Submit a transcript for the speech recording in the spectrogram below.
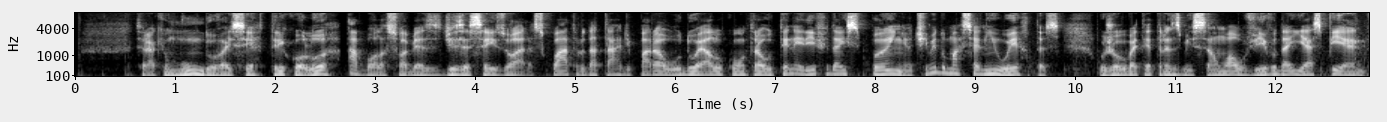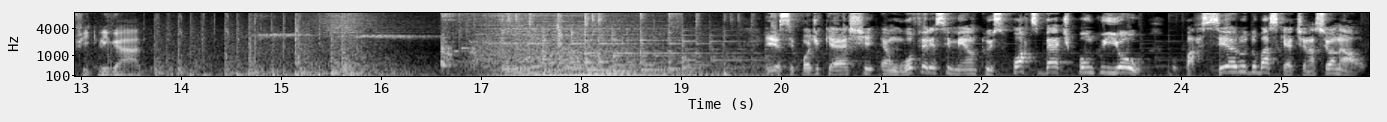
Será que o mundo vai ser tricolor? A bola sobe às 16 horas, 4 da tarde, para o duelo contra o Tenerife da Espanha, time do Marcelinho Huertas. O jogo vai ter transmissão ao vivo da ESPN, fique ligado. Esse podcast é um oferecimento sportsbet.io, o parceiro do basquete nacional.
